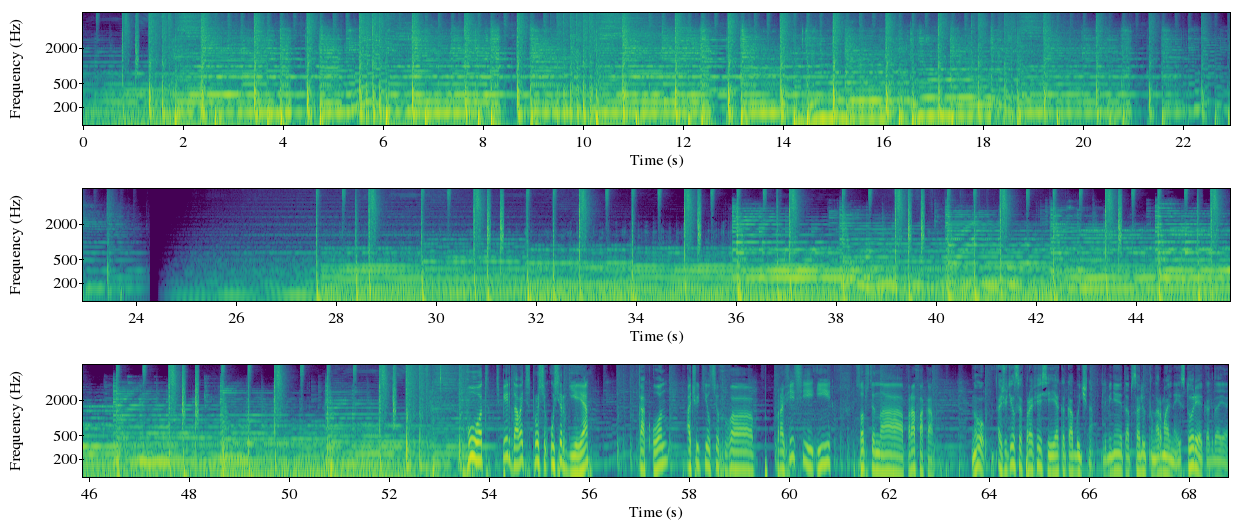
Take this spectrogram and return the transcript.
Вот, теперь давайте спросим у Сергея, как он очутился в э, профессии и, собственно, про факап. Ну, ощутился в профессии я как обычно. Для меня это абсолютно нормальная история, когда я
